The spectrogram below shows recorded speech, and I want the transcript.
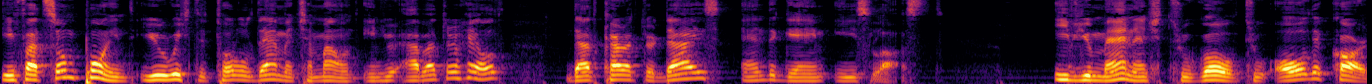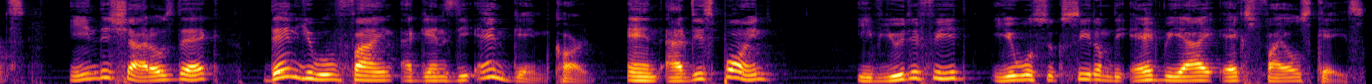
If at some point you reach the total damage amount in your avatar health, that character dies and the game is lost. If you manage to go through all the cards in the Shadows deck, then you will find against the endgame card. And at this point, if you defeat, you will succeed on the FBI X Files case.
